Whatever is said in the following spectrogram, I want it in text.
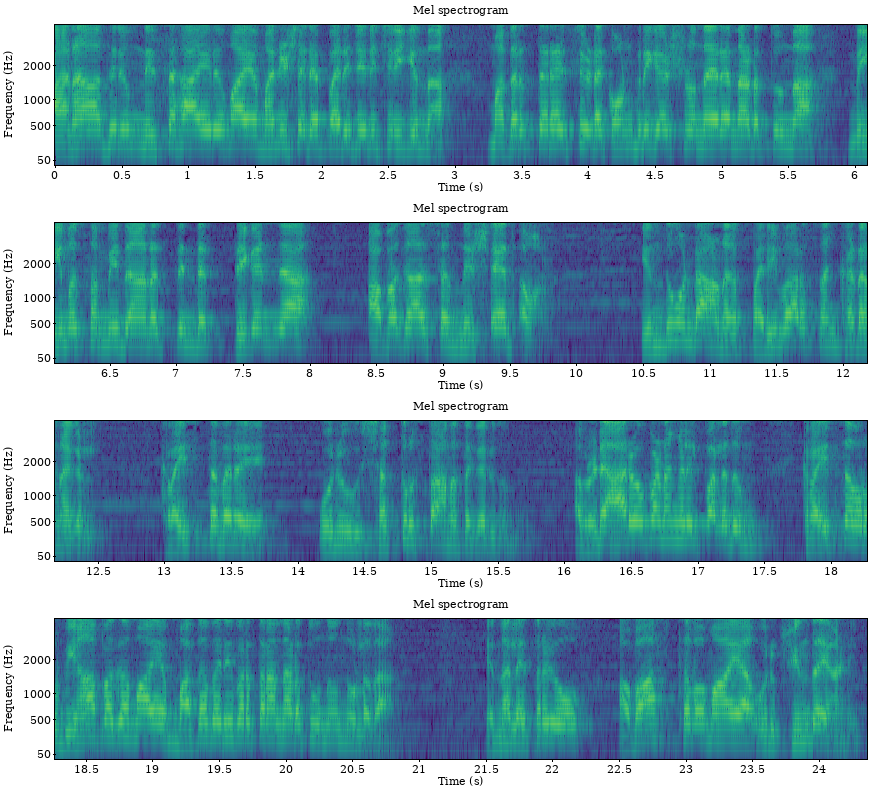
അനാഥരും നിസ്സഹായരുമായ മനുഷ്യരെ പരിചരിച്ചിരിക്കുന്ന മദർ തെരേസയുടെ കോൺഗ്രിഗേഷനു നേരെ നടത്തുന്ന നിയമ സംവിധാനത്തിന്റെ തികഞ്ഞ അവകാശ നിഷേധമാണ്. എന്തുകൊണ്ടാണ് പരിവാർ സംഘടനകൾ ക്രൈസ്തവരെ ഒരു ശത്രുസ്ഥാനത്ത് കരുതുന്നത്? അവരുടെ ആരോപണങ്ങളിൽ പലതും ക്രൈസ്തവർ വ്യാപകമായ മതപരിവർത്തനം നടത്തുന്നു എന്നുള്ളതാണ്. എന്നാൽ എത്രയോ അവാസ്തവമായ ഒരു ചിന്തയാണിത്.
